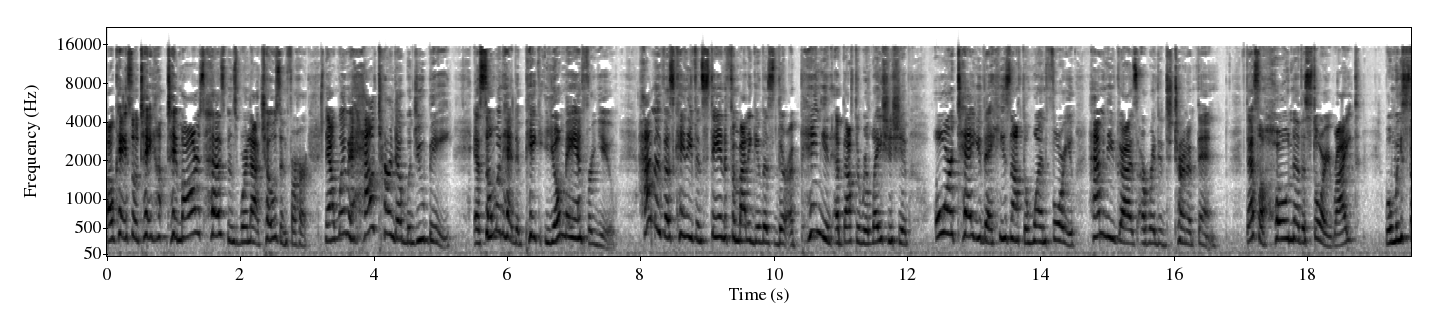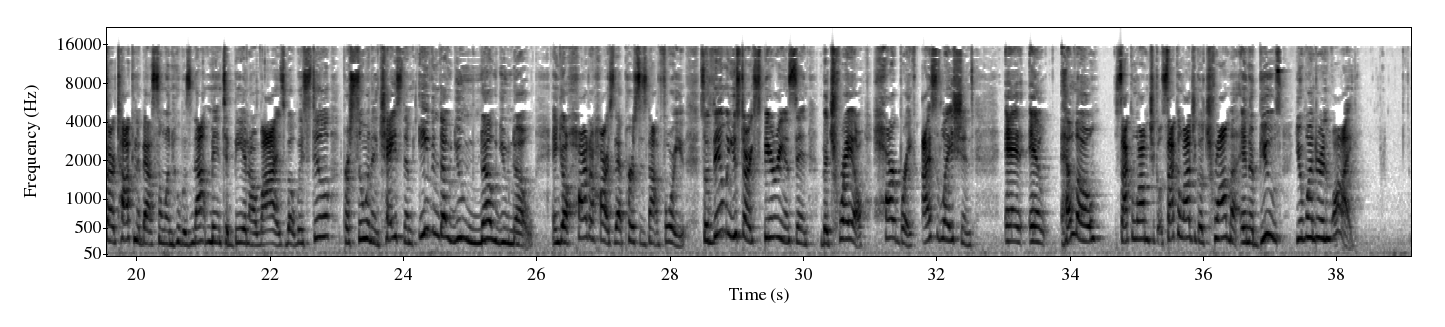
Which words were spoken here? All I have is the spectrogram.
Okay, so Tamar's husbands were not chosen for her. Now, women, how turned up would you be if someone had to pick your man for you? How many of us can't even stand if somebody give us their opinion about the relationship or tell you that he's not the one for you. How many of you guys are ready to turn up then? That's a whole nother story, right? When we start talking about someone who was not meant to be in our lives, but we're still pursuing and chase them, even though you know you know, in your heart of hearts that person's not for you. So then when you start experiencing betrayal, heartbreak, isolations, and, and hello, psychological psychological trauma and abuse, you're wondering why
